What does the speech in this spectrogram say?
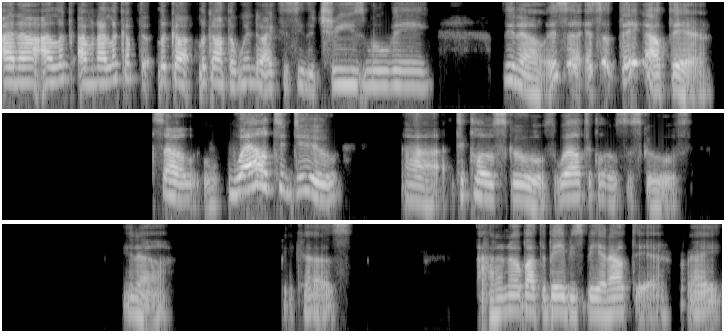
and uh, I look when I look up the look out look out the window, I can see the trees moving. You know, it's a it's a thing out there. So well to do uh, to close schools, well to close the schools. You know, because I don't know about the babies being out there, right?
